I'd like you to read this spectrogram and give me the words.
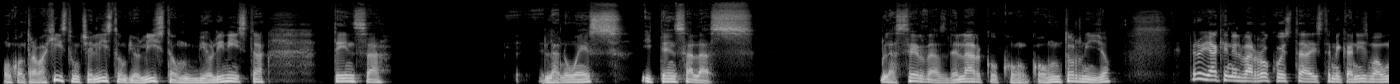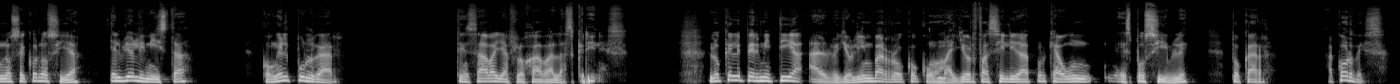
un contrabajista, un chelista, un violista, un violinista tensa la nuez y tensa las, las cerdas del arco con, con un tornillo. Pero ya que en el barroco este mecanismo aún no se conocía, el violinista, con el pulgar, tensaba y aflojaba las crines. Lo que le permitía al violín barroco con mayor facilidad, porque aún es posible, tocar acordes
